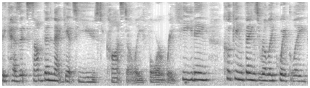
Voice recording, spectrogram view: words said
because it's something that gets used constantly for reheating, cooking things really quickly.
